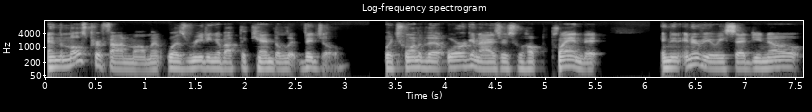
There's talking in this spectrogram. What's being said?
And the most profound moment was reading about the candlelit vigil, which one of the organizers who helped plan it in an interview, he said, You know,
